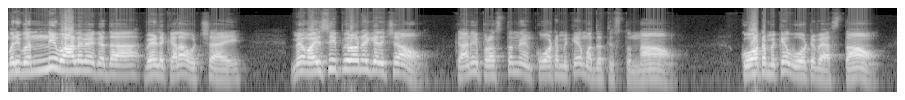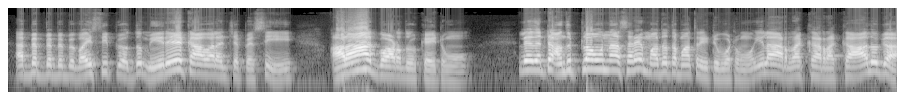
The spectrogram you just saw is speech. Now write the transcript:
మరి ఇవన్నీ వాళ్ళవే కదా వీళ్ళకి ఎలా వచ్చాయి? మేము వైసీపీలోనే గెలిచాం కానీ ప్రస్తుతం మేము కూటమికే మద్దతు ఇస్తున్నాం కూటమికే ఓటు వేస్తాం. అబ్బెబ్బెబ్బెబ్బె వైసీపీ వద్దు మీరే కావాలని చెప్పేసి అలా గోడ దూకేయటము. లేదంటే అందుట్లో ఉన్నా సరే మద్దతు మాత్రం ఇటు ఇవ్వటము. ఇలా రకరకాలుగా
